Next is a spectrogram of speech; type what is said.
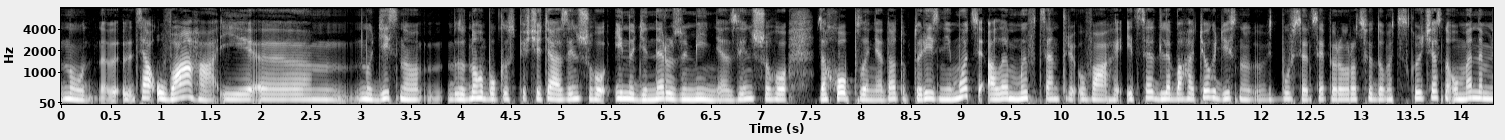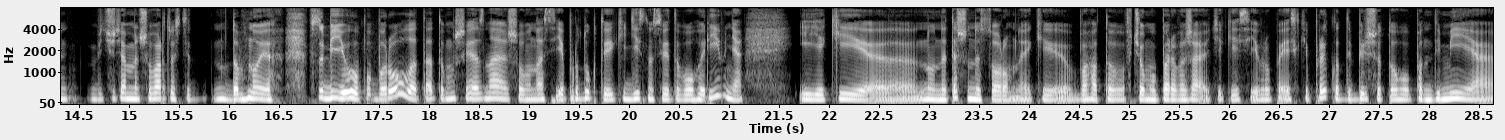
ну, ця увага і е, ну, дійсно з одного боку співчуття, з іншого іноді нерозуміння, з іншого захоплення, да, тобто різні емоції, але ми в центрі уваги. І це для багатьох дійсно відбувся цей переворот свідомості. Скажу чесно, у мене відчуття меншовартості ну, давно я в собі його поборола, та, тому що я знаю, що у нас є продукти, які дійсно світового рівня, і які е, ну не те, що не соромно, які багато в чому переважають якісь європейські приклади. Більше того, пандемія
